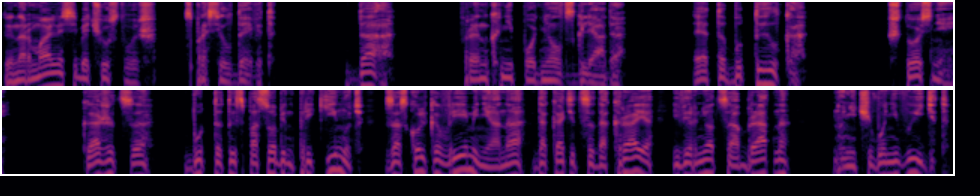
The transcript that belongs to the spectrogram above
«Ты нормально себя чувствуешь?» — спросил Дэвид. «Да». Фрэнк не поднял взгляда. «Это бутылка». «Что с ней?» «Кажется, будто ты способен прикинуть, за сколько времени она докатится до края и вернется обратно, но ничего не выйдет.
